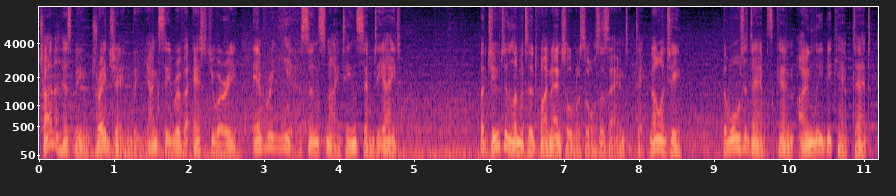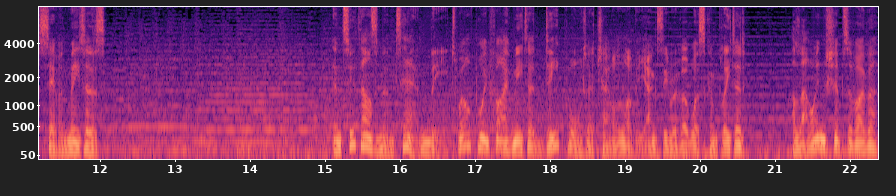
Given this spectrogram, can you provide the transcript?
China has been dredging the Yangtze River estuary every year since 1978. But due to limited financial resources and technology, the water depth can only be kept at 7 metres. In 2010, the 12.5 metre deep water channel of the Yangtze River was completed, allowing ships of over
